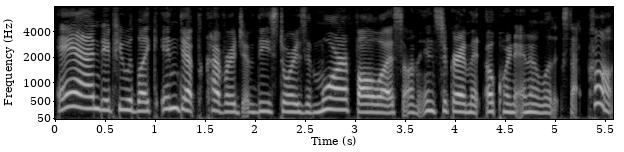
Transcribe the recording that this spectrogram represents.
And if you would like in depth coverage of these stories and more, follow us on Instagram at oakhornanalytics.com.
